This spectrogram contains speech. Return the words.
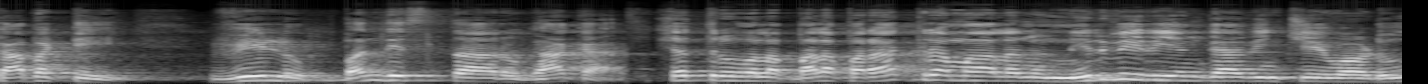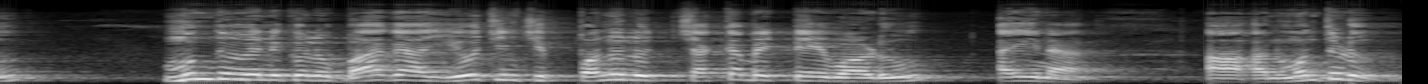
కాబట్టి వీళ్ళు బంధిస్తారుగాక శత్రువుల బల పరాక్రమాలను నిర్వీర్యం గావించేవాడు ముందు వెనుకలు బాగా యోచించి పనులు చక్కబెట్టేవాడు అయిన ఆ హనుమంతుడు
